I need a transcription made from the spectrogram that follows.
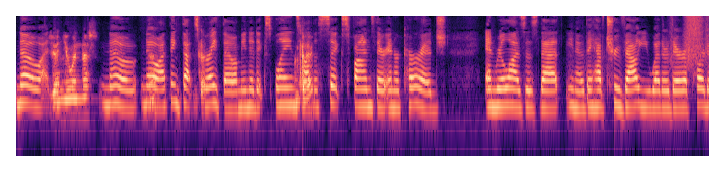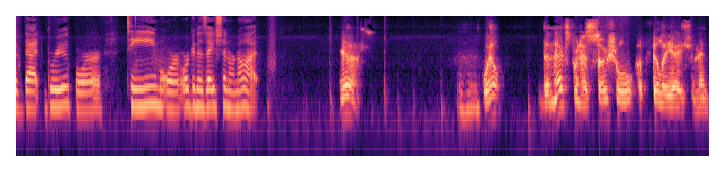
no genuineness no no yeah. i think that's okay. great though i mean it explains okay. how the six finds their inner courage and realizes that you know they have true value whether they're a part of that group or team or organization or not yes mm-hmm. well the next one is social affiliation. And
